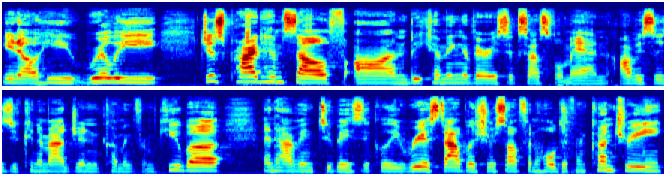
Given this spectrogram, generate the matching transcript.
You know, he really just pride himself on becoming a very successful man. Obviously, as you can imagine, coming from Cuba and having to basically reestablish yourself in a whole different country.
